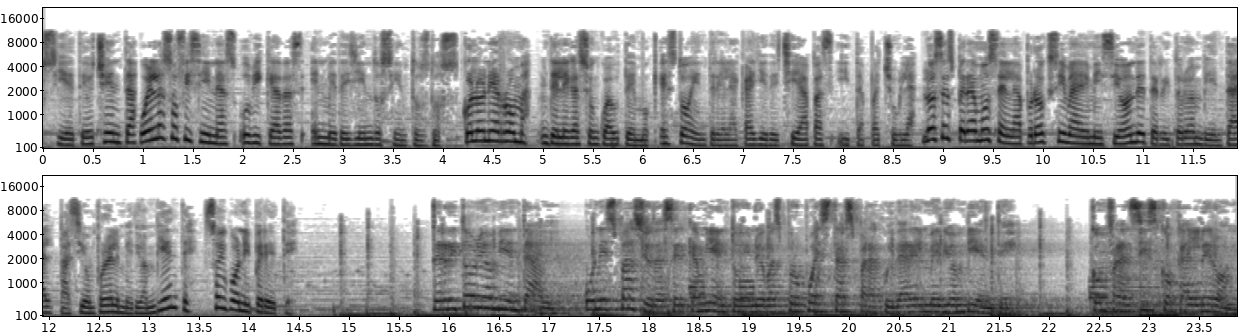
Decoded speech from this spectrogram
07 80 o en las oficinas ubicadas en Medellín 202. Colonia Roma, Delegación Cuauhtémoc, esto entre la calle de Chiapas y Tapachula. Los esperamos en la próxima emisión de Territorio Ambiental, Pasión por el Medio Ambiente. Soy Boni Perete. Territorio Ambiental, un espacio de acercamiento y nuevas propuestas para cuidar el medio ambiente con Francisco Calderón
